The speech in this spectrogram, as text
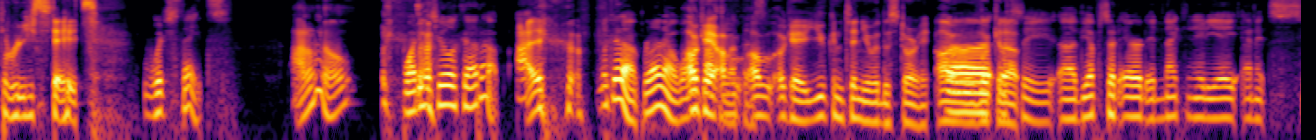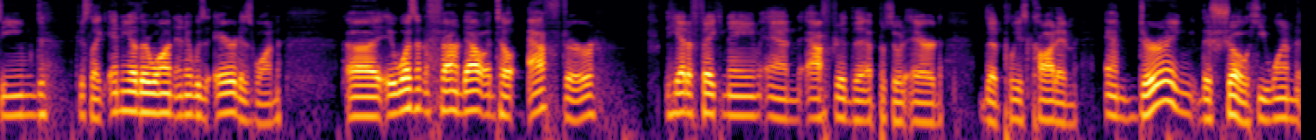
three states. Which states? I don't know. Why didn't you look that up? I Look it up right now. while I'm okay. I'm, about this. I'll, okay. You continue with the story. I will Uh, look it let's up. see. Uh, the episode aired in 1988, and it seemed just like any other one, and it was aired as one. Uh, it wasn't found out until after he had a fake name, and after the episode aired, the police caught him. And during the show, he won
